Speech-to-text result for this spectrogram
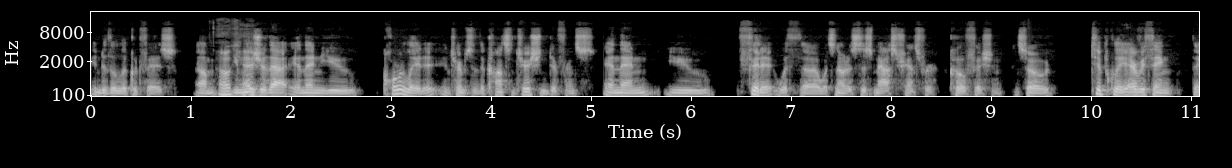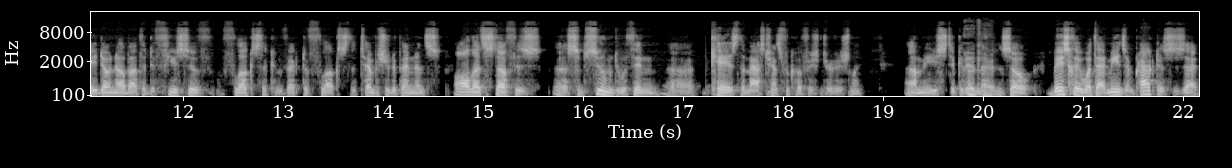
into the liquid phase. Um, Okay. You measure that, and then you correlate it in terms of the concentration difference, and then you fit it with uh, what's known as this mass transfer coefficient. And so typically everything that you don't know about the diffusive flux, the convective flux, the temperature dependence, all that stuff is uh, subsumed within uh, K is the mass transfer coefficient traditionally. Um, and you stick it in Okay. there. So basically, what that means in practice is that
